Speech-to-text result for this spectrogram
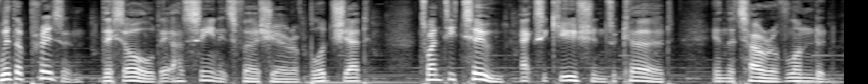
With a prison this old, it has seen its fair share of bloodshed. 22 executions occurred in the Tower of London,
